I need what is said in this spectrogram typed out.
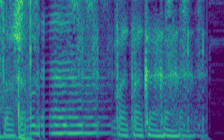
Social Dance Podcast.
